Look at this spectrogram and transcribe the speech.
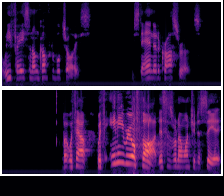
But we face an uncomfortable choice. We stand at a crossroads. But without with any real thought, this is what I want you to see. It,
